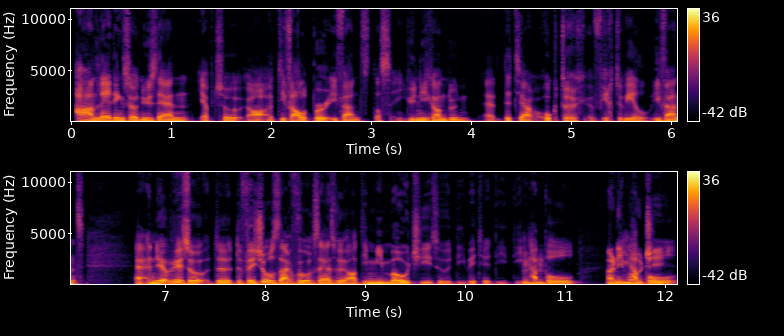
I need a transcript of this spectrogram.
aanleiding zou nu zijn, je hebt zo ja, het developer event, dat ze in juni gaan doen. Hè, dit jaar ook terug een virtueel event. Eh, en nu hebben we zo, de, de visuals daarvoor zijn zo, ja, die Memoji, zo, die, weet je, die, die Mhm. Apple... Animoji. Apple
